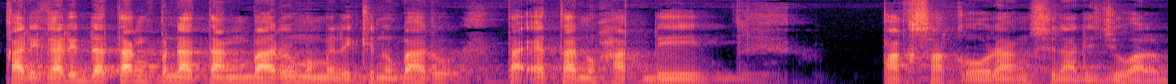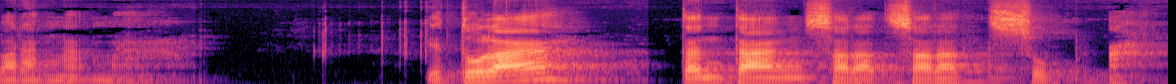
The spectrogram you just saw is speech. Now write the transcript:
kali-kali datang pendatang baru memiliki nu baru tak eta nu hak dipaksa ke orang sina dijual barang nak mah. Itulah tentang syarat-syarat subah.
